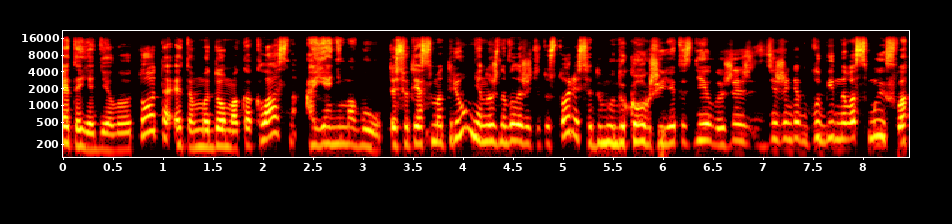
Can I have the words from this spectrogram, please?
это я делаю то-то, это мы дома как классно, а я не могу. То есть вот я смотрю, мне нужно выложить эту сторис, я думаю, ну как же я это сделаю? Здесь же нет глубинного смысла.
